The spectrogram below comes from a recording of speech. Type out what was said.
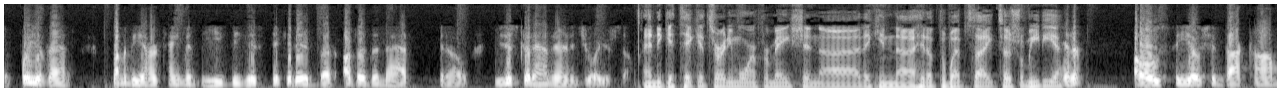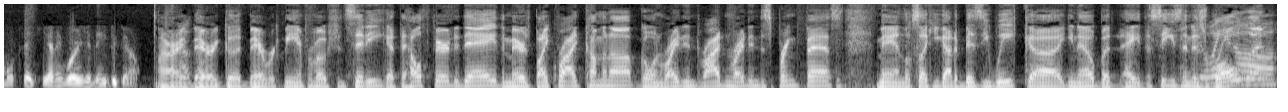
It's a free event. Some of the entertainment in the evening is ticketed, but other than that, you know, you just go down there and enjoy yourself. And to get tickets or any more information, uh, they can uh, hit up the website, social media. Hit it. OCOcean.com will take you anywhere you need to go. All right, Okay. very good. Mayor Rick Meehan from Ocean City. You got the health fair today. The mayor's bike ride coming up. Going right in, riding right into Springfest. Man, looks like you got a busy week. Uh, you know, but hey, the season Enjoy is rolling.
